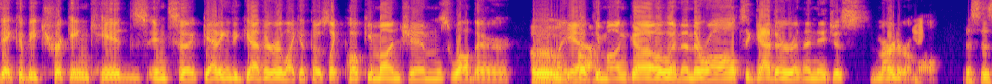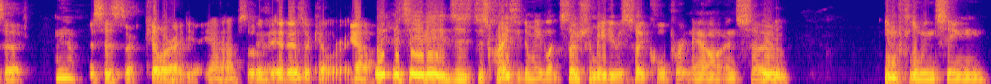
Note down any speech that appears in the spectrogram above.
they could be tricking kids into getting together, like at those like Pokemon gyms while they're Oh playing yeah, Pokemon Go, and then they're all together, and then they just murder them Yeah. all. this is a Yeah. this is a killer idea. Yeah, absolutely. It, it is a killer. Yeah. It's it is it's just crazy to me. Like social media is so corporate now and so Mhm. influencing,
